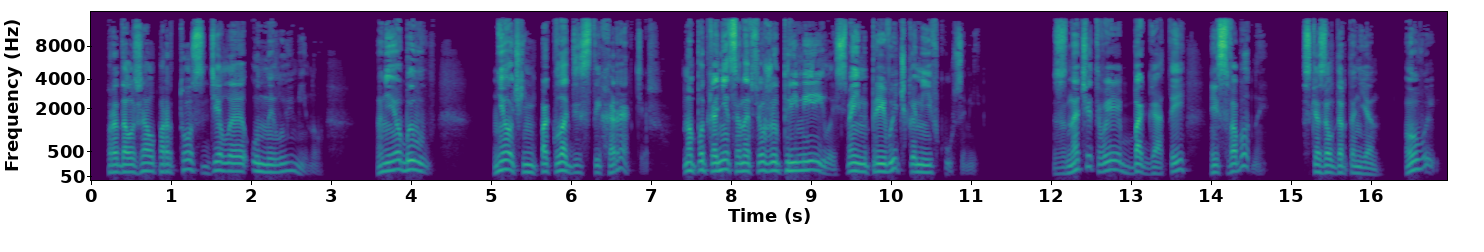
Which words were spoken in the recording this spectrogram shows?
— продолжал Портос, делая унылую мину. У нее был не очень покладистый характер, но под конец она все же примирилась с моими привычками и вкусами. — Значит, вы богаты и свободны, — сказал Д'Артаньян. — Увы, —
